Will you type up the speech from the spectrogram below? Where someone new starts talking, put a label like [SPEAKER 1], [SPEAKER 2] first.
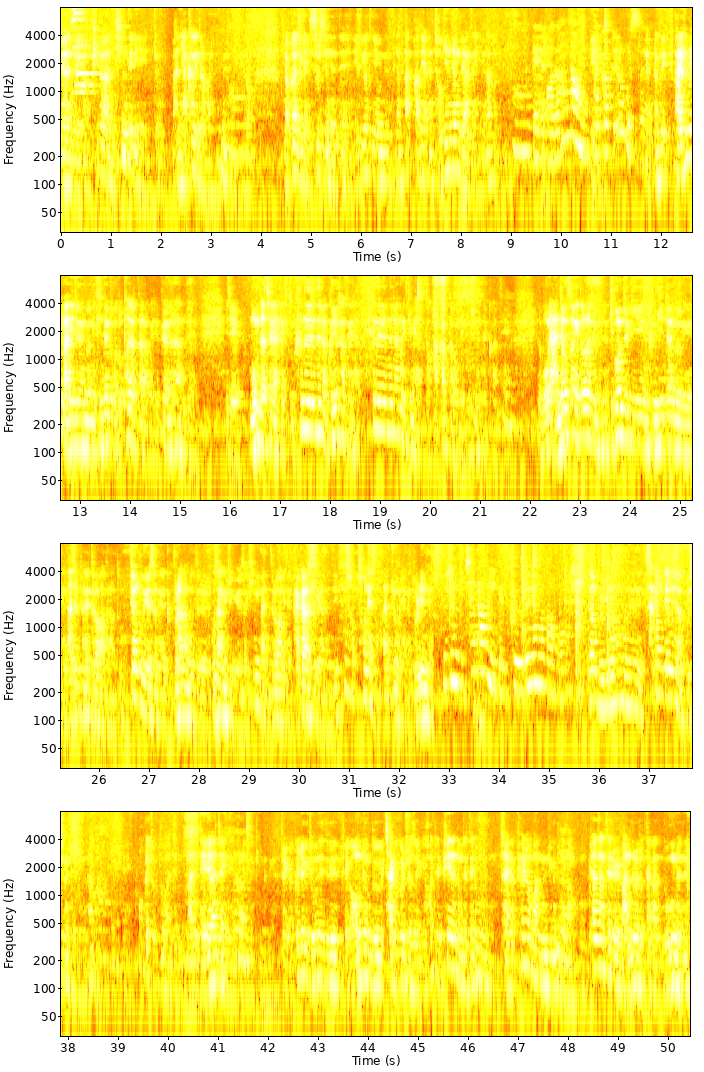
[SPEAKER 1] 유지하는 데 필요한 힘들이 좀 많이 약하게 들어가 있는 거예요. 그래서 몇 가지가 있을 수 있는데 여기 같은 경우는 그냥 딱 봐도 약간 적인 정도 양상이긴 하거든요.
[SPEAKER 2] 아, 네,
[SPEAKER 1] 네.
[SPEAKER 2] 맞아요. 항상
[SPEAKER 1] 예.
[SPEAKER 2] 발가락도 이러고 있어요.
[SPEAKER 1] 네, 근데 발에 힘을 많이 주는 거는 긴장도가 높아졌다라고 이제 표현을 하는데 이제 몸 자체가 약간 좀 흐느흐느한 근육 상태가 약간 흐느흐느한 느낌에 더 가깝다고 이제 보시면 될 것 같아요.
[SPEAKER 2] 네.
[SPEAKER 1] 그래서 몸의 안정성이 떨어지면 기본적인 근긴장도는 낮은 편에 들어가더라도 특정 부위에서는 그 불안한 것들을 보상해주기 위해서 힘이 많이 들어가게 되면 발가락 쪽이라든지
[SPEAKER 2] 네.
[SPEAKER 1] 손- 손에서 안쪽으로 약간 돌리는 형.
[SPEAKER 2] 교수님도 체감이 이게 불균형하다고 하시죠.
[SPEAKER 1] 시간 불균형한 거는 사경 때문이라고 보시면 되기는 하거든요.
[SPEAKER 2] 아, 네.
[SPEAKER 1] 네, 어깨 쪽도 완전히 많이 내려앉아 있는 그런
[SPEAKER 2] 네.
[SPEAKER 1] 느낌이에요. 저희가 근력이 좋은 애들은 저희가 어느 정도 자극을 줘서 이렇게 허리를 피는 동작들 해보면 자기가 펴려고 하는 움직임도
[SPEAKER 2] 네.
[SPEAKER 1] 나오고 편 상태를 만들어줬다가 놓으면은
